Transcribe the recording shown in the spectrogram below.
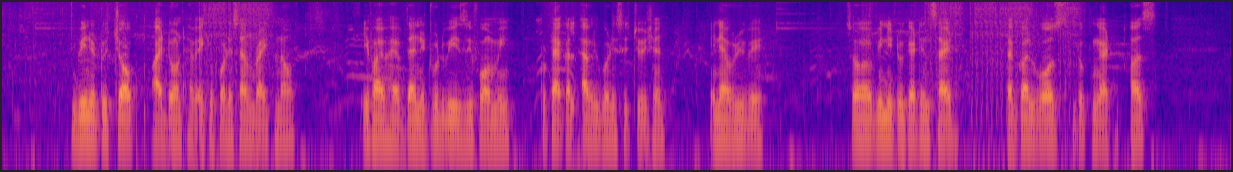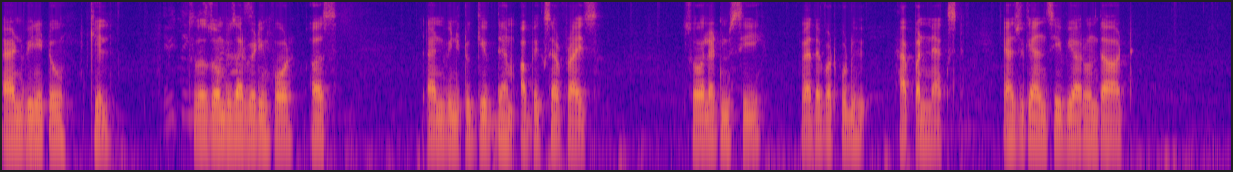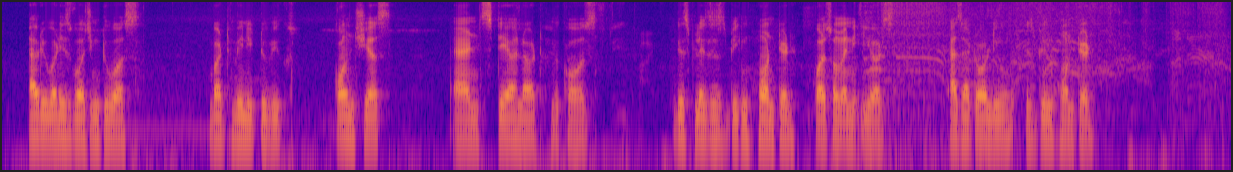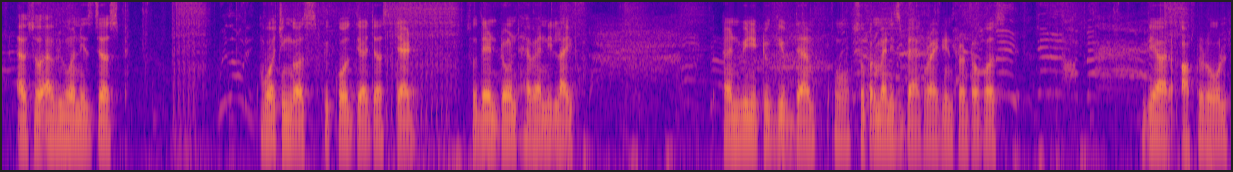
We need to chop. I don't have ak-47 right now. If i have then it would be easy for me to tackle everybody's situation in every way. So we need to get inside. The girl was looking at us and we need to kill. So the zombies are waiting for us and we need to give them a big surprise so let me see whether what could happen next. As you can see we are on that. Everybody is watching to us but we need to be conscious and stay alert because this place is being haunted for so many years. As i told you is being haunted. So everyone is just watching us because they are just dead. So they don't have any life and we need to give them oh superman is back right in front of us. They are after all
